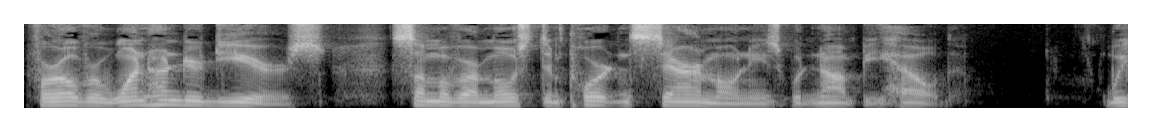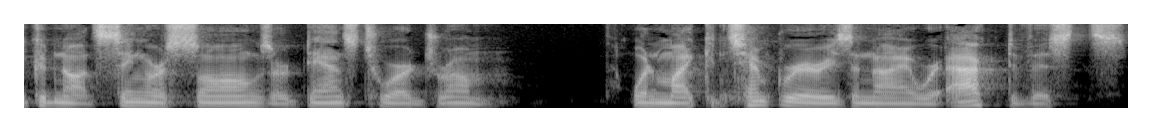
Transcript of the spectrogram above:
For over 100 years, some of our most important ceremonies would not be held. We could not sing our songs or dance to our drum. When my contemporaries and I were activists,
